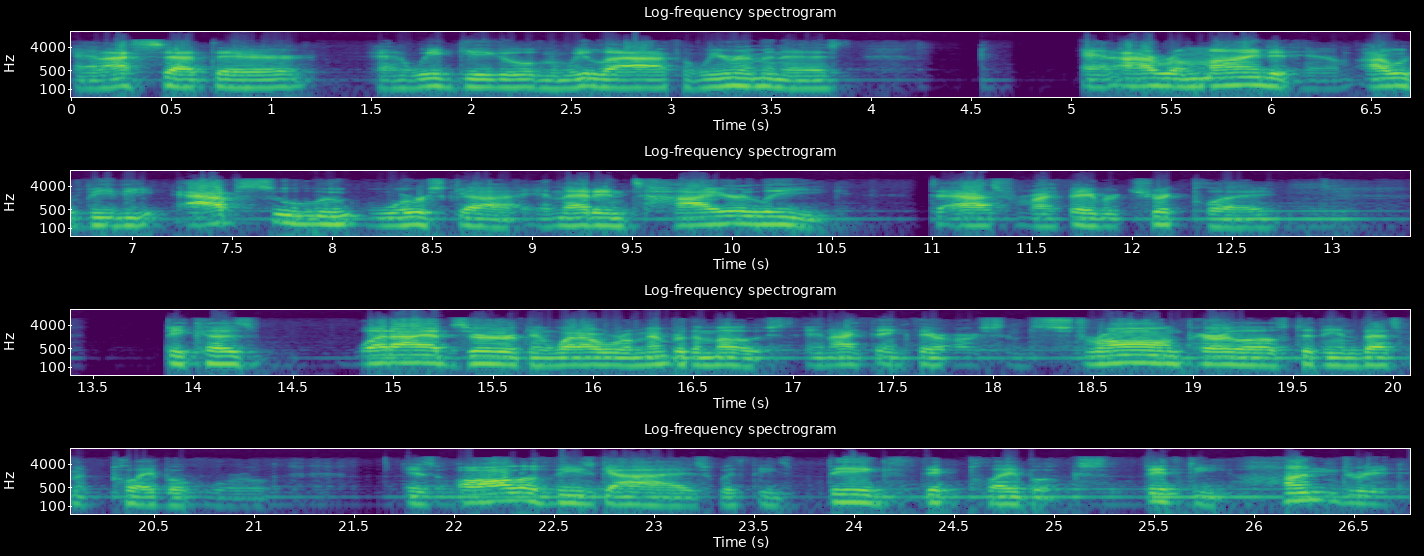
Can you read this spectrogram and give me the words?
And I sat there and we giggled and we laughed and we reminisced. And I reminded him I would be the absolute worst guy in that entire league to ask for my favorite trick play because what I observed and what I will remember the most, and I think there are some strong parallels to the investment playbook world, is all of these guys with these big, thick playbooks 50, 100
